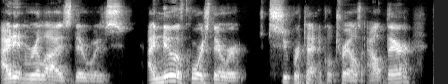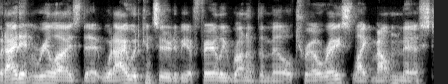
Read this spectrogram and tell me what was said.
i didn't realize there was i knew of course there were super technical trails out there but i didn't realize that what i would consider to be a fairly run of the mill trail race like mountain mist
